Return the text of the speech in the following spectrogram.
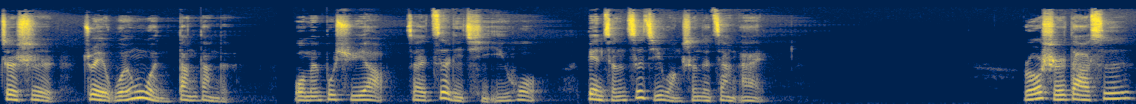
这是最稳稳当当的，我们不需要在这里起疑惑，变成自己往生的障碍。罗什大师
